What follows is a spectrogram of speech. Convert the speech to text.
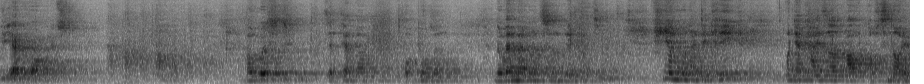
wie er geworden ist. August, September, Oktober November 1914. Vier Monate Krieg und der Kaiser braucht aufs Neue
